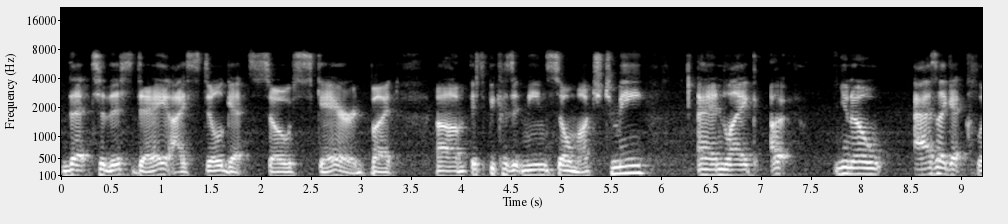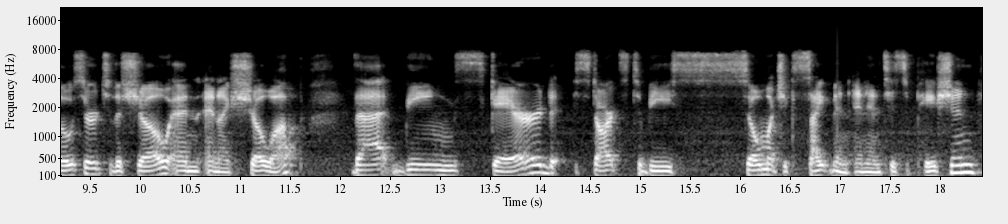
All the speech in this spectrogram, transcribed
that to this day I still get so scared. But um, it's because it means so much to me. And like, uh, you know, as I get closer to the show and and I show up, that being scared starts to be so much excitement and anticipation.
